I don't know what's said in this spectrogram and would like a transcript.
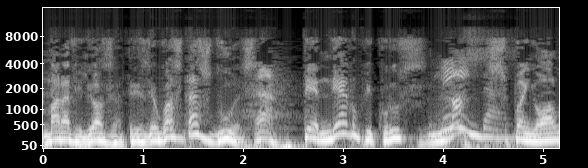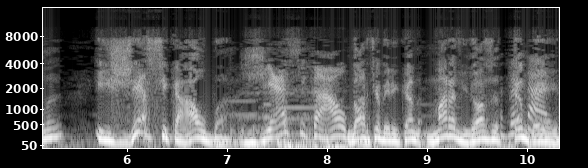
maravilhosas atrizes. Eu gosto das duas. Ah. Penélope Cruz, Linda. espanhola, e Jéssica Alba, Jéssica Alba. norte-americana, maravilhosa É também.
